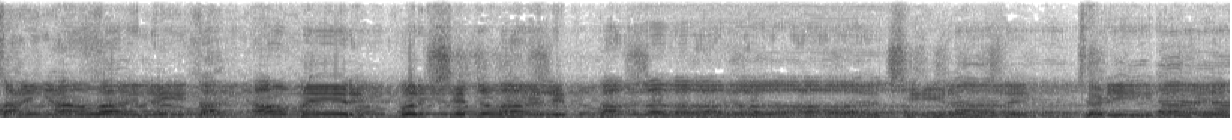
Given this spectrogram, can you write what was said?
سائیاں والے کا ہاں میرے مرشد والے کا چھیڑائے چڑی دایا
